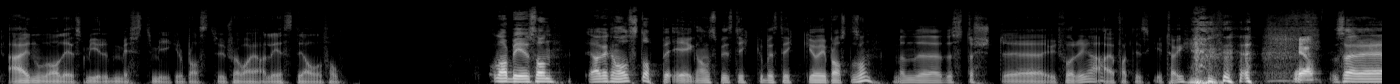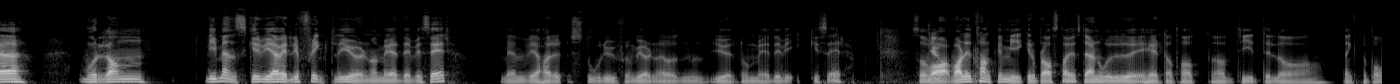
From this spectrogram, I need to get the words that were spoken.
er noe av det som gir mest mikroplast, ut fra hva jeg har lest i alle fall. Og da blir det sånn Ja, vi kan også stoppe engangsbestikk og bestikk og i plast og sånn, men det, det største utfordringa er jo faktisk i tøy. Ja. Så er det hvordan Vi mennesker vi er veldig flinke til å gjøre noe med det vi ser, men vi har store ufoer med å gjøre noe, med det vi ikke ser. Så hva, hva er din tanke om mikroplast, da, hvis det er noe du i hele tatt har hatt tid til å tenke noe på?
